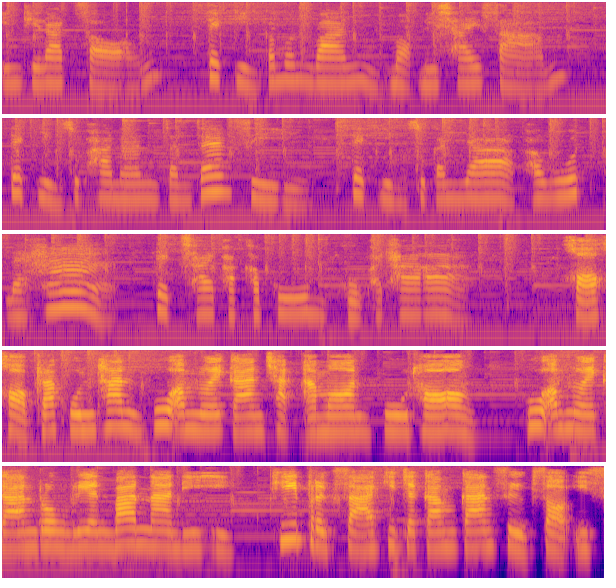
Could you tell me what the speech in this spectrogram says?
อินทิรัตน์สองเด็กหญิงกมลวัน หมอกมีชัย 3 เด็กหญิงสุภานันท์จันแจ้ง 4 เด็กหญิงสุกัญญาพวุฒิและ 5 เด็กชายพักขภูมิโขพทาขอขอบพระคุณท่านผู้อำนวยการฉัดอมรภูทอง ผู้อำนวยการโรงเรียนบ้านนาดี ที่ปรึกษากิจกรรมการสืบสอบอิส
